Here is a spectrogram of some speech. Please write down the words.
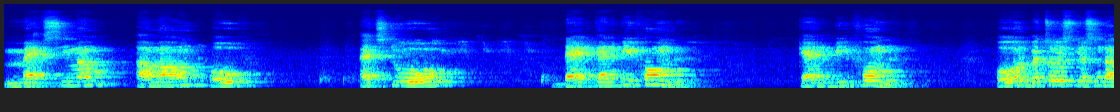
maximum amount of H2O that can be formed can be formed और बच्चों, इस क्वेश्चन का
